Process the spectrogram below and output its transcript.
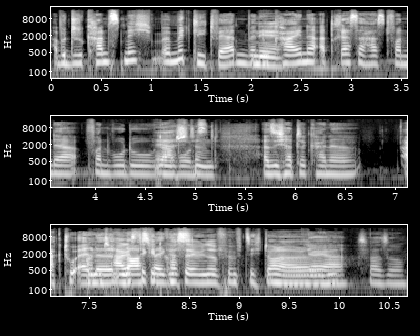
Aber du kannst nicht äh, Mitglied werden, wenn Nee. du keine Adresse hast von der, von wo du Ja, da wohnst. stimmt. Also ich hatte keine Und aktuelle ein Las Tagesticket kostet irgendwie so 50 Dollar. Mm, oder ja, so. ja, es war so.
